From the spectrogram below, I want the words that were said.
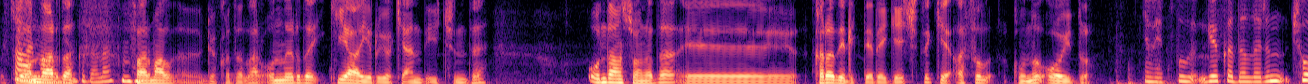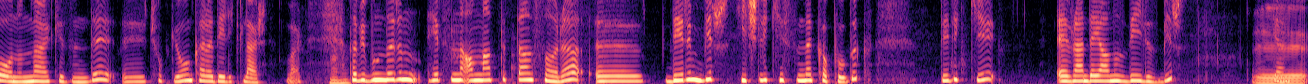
Sarmal onlar da gökadalar. sarmal e, gökadalar. Onları da ikiye ayırıyor kendi içinde. Ondan sonra da e, kara deliklere geçti ki asıl konu oydu. Evet bu gök adaların çoğunun merkezinde e, çok yoğun kara delikler var. Hı hı. Tabii bunların hepsini anlattıktan sonra e, derin bir hiçlik hissine kapıldık. Dedik ki evrende yalnız değiliz bir. Yani...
